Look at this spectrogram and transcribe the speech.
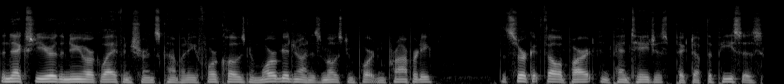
The next year, the New York Life Insurance Company foreclosed a mortgage on his most important property. The circuit fell apart, and Pantages picked up the pieces.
